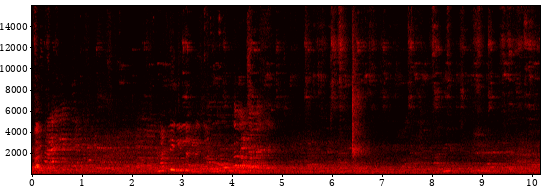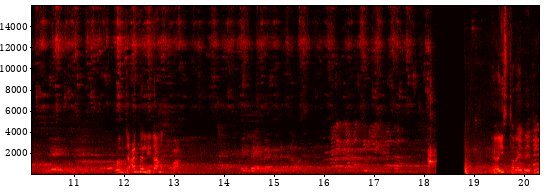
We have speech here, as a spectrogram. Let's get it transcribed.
ಖಾಲಿ ಒಂದು ಜಾಗದಲ್ಲಿ ನಿಧಾನಕ್ಕೆ ಬಾ ಐಸ್ ಥರ ಇದೆ ಇಲ್ಲಿ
